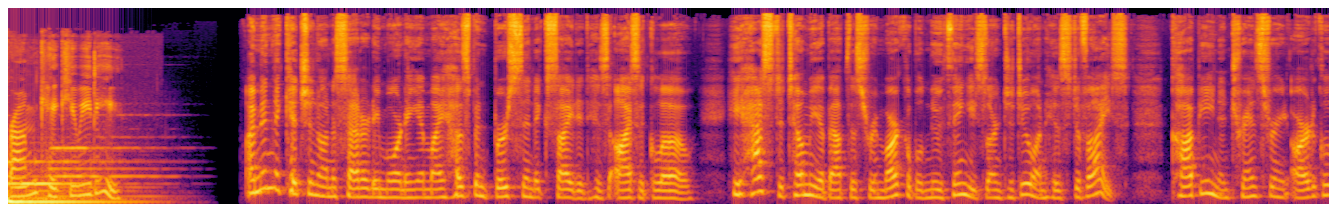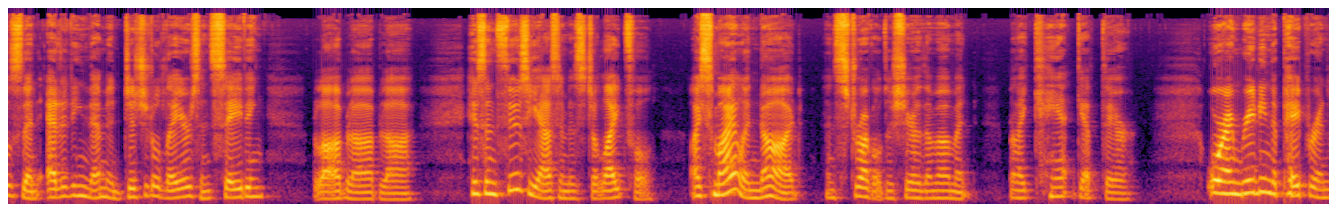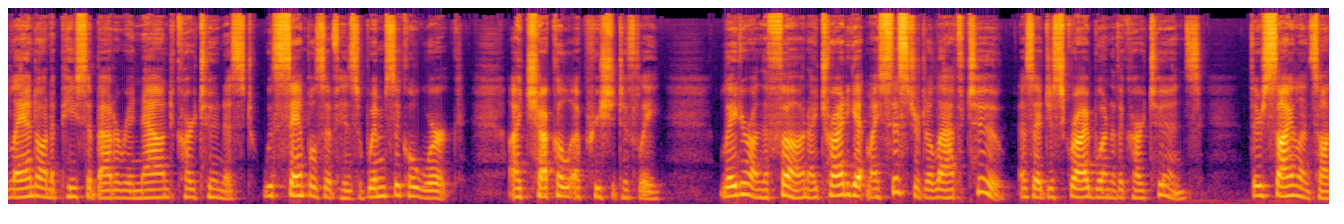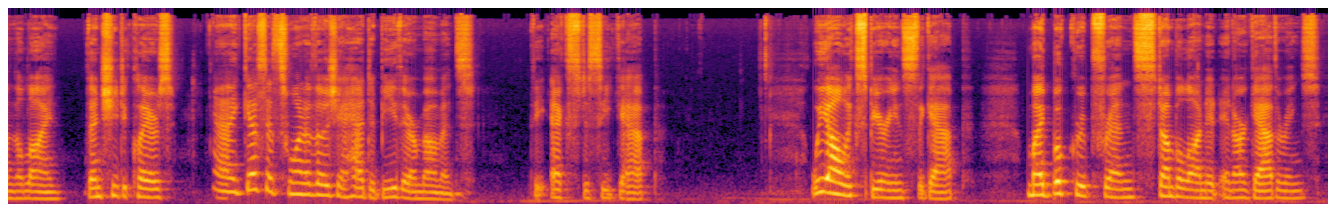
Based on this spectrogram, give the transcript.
From KQED. I'm in the kitchen on a Saturday morning and my husband bursts in excited, his eyes aglow. He has to tell me about this remarkable new thing he's learned to do on his device copying and transferring articles, then editing them in digital layers and saving, blah, blah, blah. His enthusiasm is delightful. I smile and nod and struggle to share the moment, but I can't get there. Or I'm reading the paper and land on a piece about a renowned cartoonist with samples of his whimsical work. I chuckle appreciatively. Later on the phone, I try to get my sister to laugh too as I describe one of the cartoons. There's silence on the line. Then she declares, I guess it's one of those you had to be there moments. The ecstasy gap. We all experience the gap. My book group friends stumble on it in our gatherings.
